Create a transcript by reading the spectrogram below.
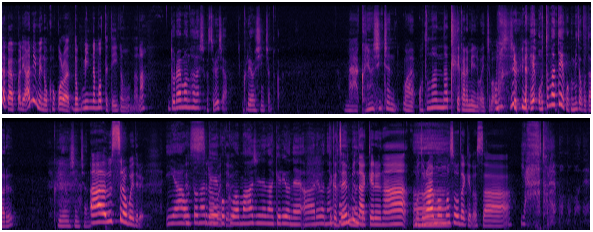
だからやっぱりアニメの心はどみんな持ってていいと思うんだな。ドラえもんの話とかするじゃん。クレヨンしんちゃんとか。まあクレヨンしんちゃんは大人になってから見るのが一番面白いな。え大人帝国見たことある？クレヨンしんちゃんの。あーうっすら覚えてる。いや大人帝国はマジで泣けるよね。あれは何てか回見ても全部泣けるな。もうドラえもんもそうだけどさ。いやードラえもんももうね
